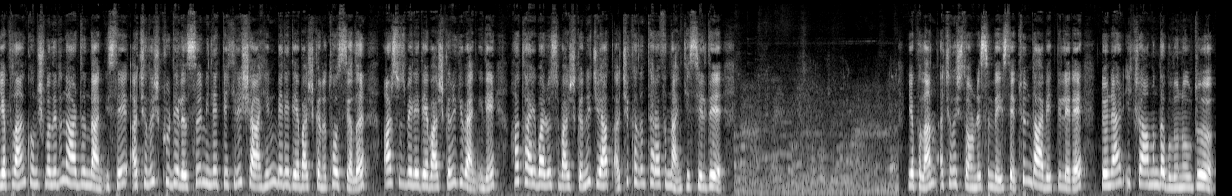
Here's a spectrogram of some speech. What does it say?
Yapılan konuşmaların ardından ise açılış kurdelası Milletvekili Şahin, Belediye Başkanı Tosyalı, Arsuz Belediye Başkanı Güven ile Hatay Barosu Başkanı Cihat Açıkalın tarafından kesildi. Yapılan açılış sonrasında ise tüm davetlilere döner ikramında bulunuldu.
